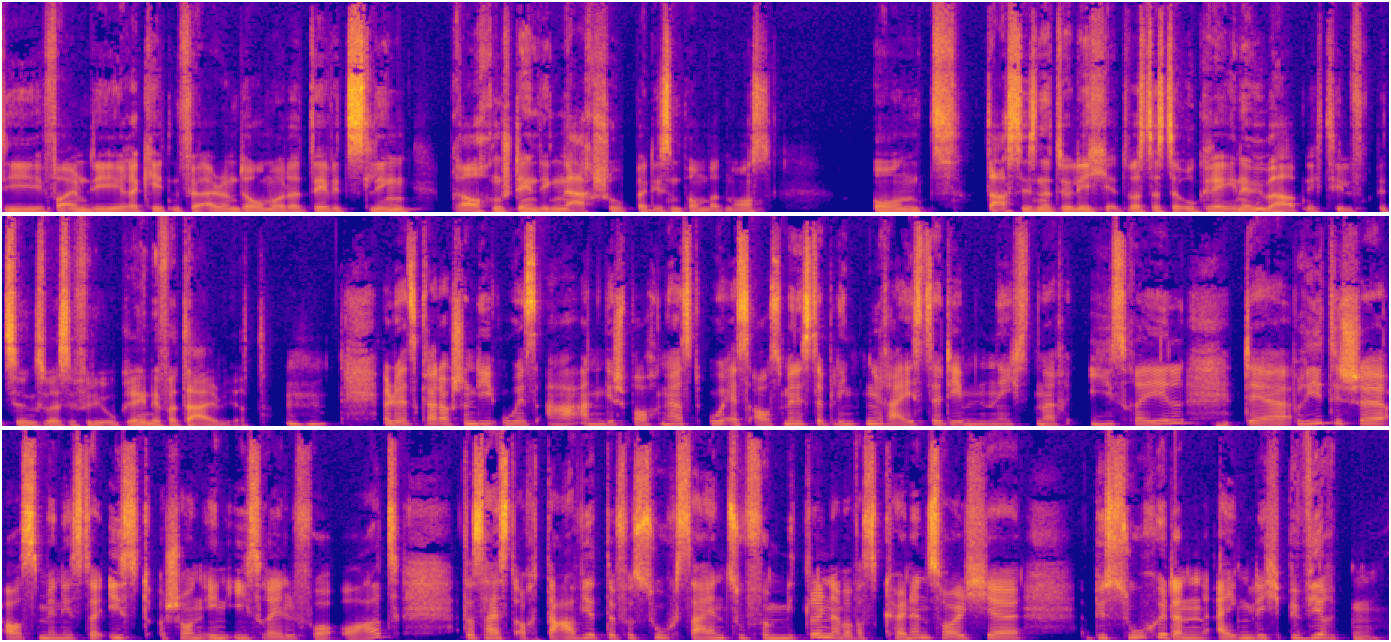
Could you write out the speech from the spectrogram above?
die, vor allem die Raketen für Iron Dome oder David Sling brauchen ständigen Nachschub bei diesen Bombardements. Und das ist natürlich etwas, das der Ukraine überhaupt nicht hilft, beziehungsweise für die Ukraine fatal wird. Mhm. Weil du jetzt gerade auch schon die USA angesprochen hast. US-Außenminister Blinken reist ja demnächst nach Israel. Mhm. Der britische Außenminister ist schon in Israel vor Ort. Das heißt, auch da wird der Versuch sein, zu vermitteln. Aber was können solche Besuche dann eigentlich bewirken?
